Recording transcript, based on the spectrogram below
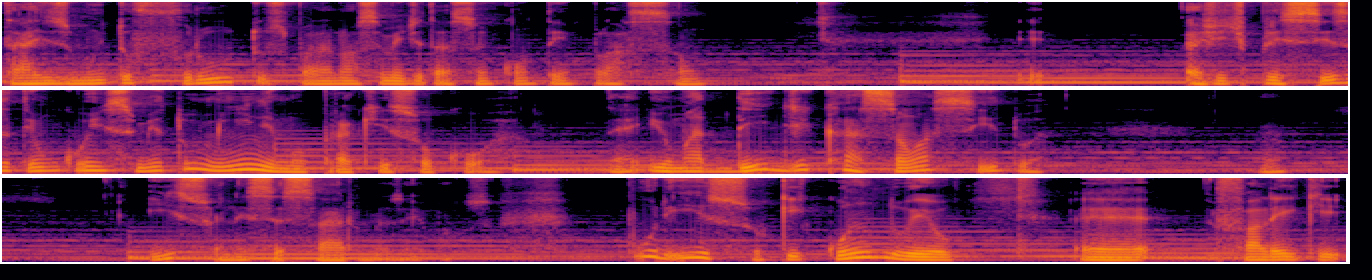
Traz muito frutos para a nossa meditação e contemplação. A gente precisa ter um conhecimento mínimo para que isso ocorra, né? E uma dedicação assídua. Né? Isso é necessário, meus irmãos. Por isso que quando eu é, falei que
